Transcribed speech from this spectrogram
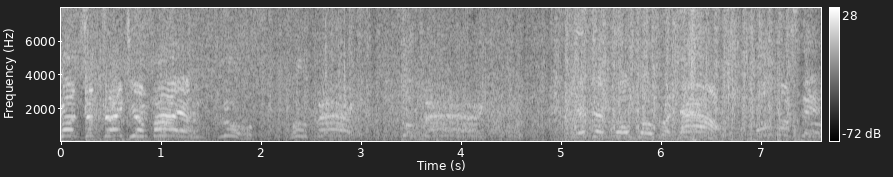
Concentrate your fire! Pull back! Pull back! Get that boat over now! Almost there!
